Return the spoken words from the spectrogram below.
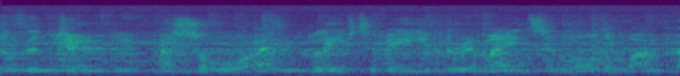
Of the Dead. I saw what I believe to be the remains of more than one person.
